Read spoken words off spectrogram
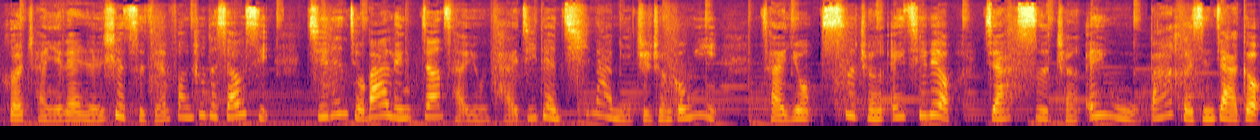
和产业链人士此前放出的消息，麒麟九八零将采用台积电七纳米制程工艺，采用四乘 A 七六加四乘 A 五五八核心架构，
